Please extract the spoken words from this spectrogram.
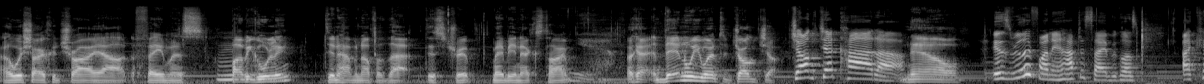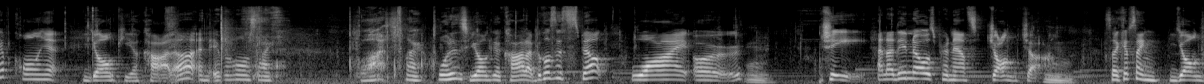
I wish I could try out a famous Hmm. babi guling. Didn't have enough of that this trip. Maybe next time. Yeah. Okay, and then we went to Jogja. Jogjakarta. Now, It was really funny, I have to say, because I kept calling it Yogyakarta, and everyone was like, "What? Like, what is Yogyakarta?" Because it's spelled Y O G, mm. and I didn't know it was pronounced Jogja, mm. so I kept saying Yog,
